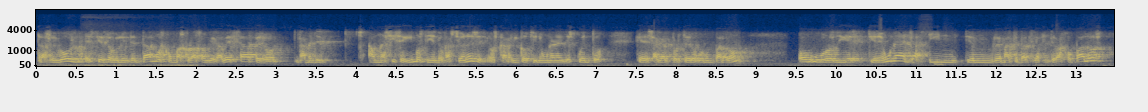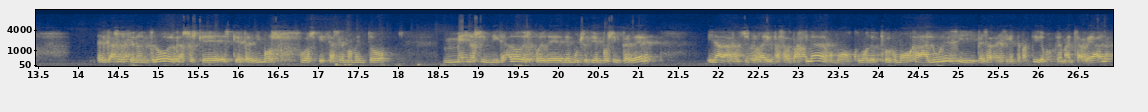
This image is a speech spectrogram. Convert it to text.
Tras el gol, es cierto que lo intentamos con más corazón que cabeza, pero realmente aún así seguimos teniendo ocasiones. Oscar Rico tiene una en el descuento que le saca el portero con un paradón. O Hugo Rodríguez tiene una, Yacín tiene un remate prácticamente bajo palos. El caso es que no entró, el caso es que es que perdimos pues quizás el momento menos indicado después de, de mucho tiempo sin perder. Y nada, yo creo que hay que pasar página como, como después, como cada lunes y pensar en el siguiente partido, porque Mancha Real,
